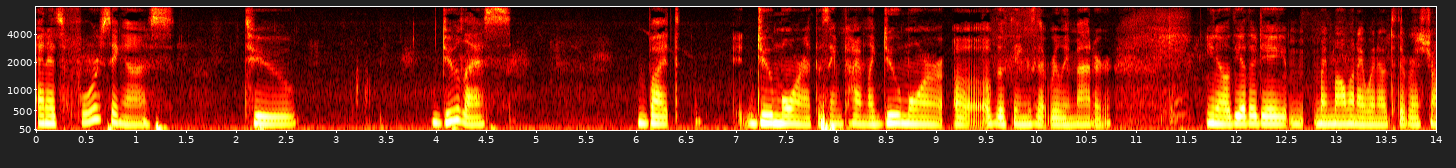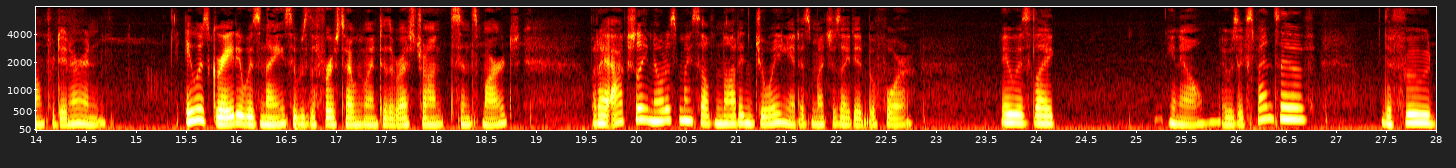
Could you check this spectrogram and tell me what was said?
And it's forcing us to do less, but do more at the same time. Like, do more uh, of the things that really matter. You know, the other day, my mom and I went out to the restaurant for dinner, and it was great. It was nice. It was the first time we went to the restaurant since March. But I actually noticed myself not enjoying it as much as I did before. It was like, you know, it was expensive. The food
